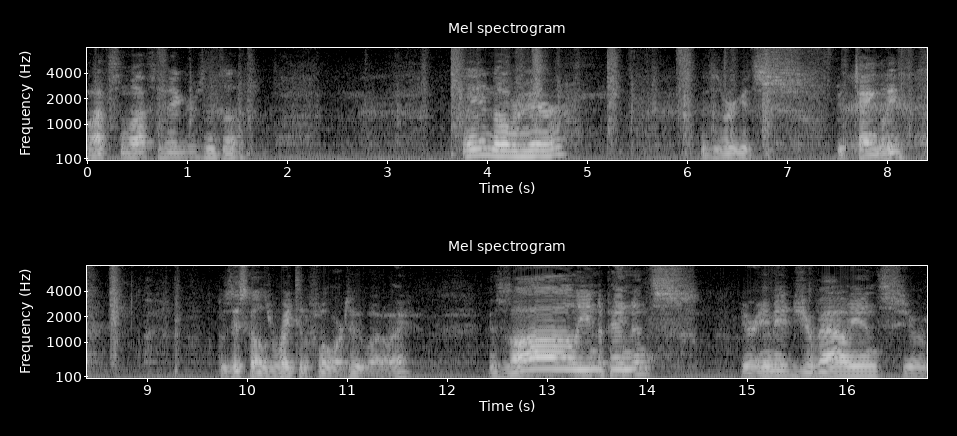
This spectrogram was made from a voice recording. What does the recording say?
Lots and lots of figures and stuff. And over here, this is where it gets a bit tangly. Because this goes right to the floor too, by the way. This is all the independents. Your image, your Valiants, your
